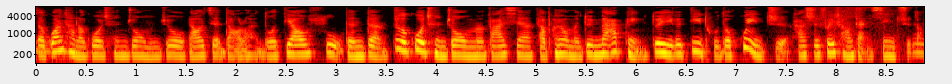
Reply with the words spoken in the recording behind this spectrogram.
在观察的过程中，我们就了解到了很多雕塑等等。这个过程中，我们发现小朋友们对 mapping 对一个地图的绘制，他是非常感兴趣的。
